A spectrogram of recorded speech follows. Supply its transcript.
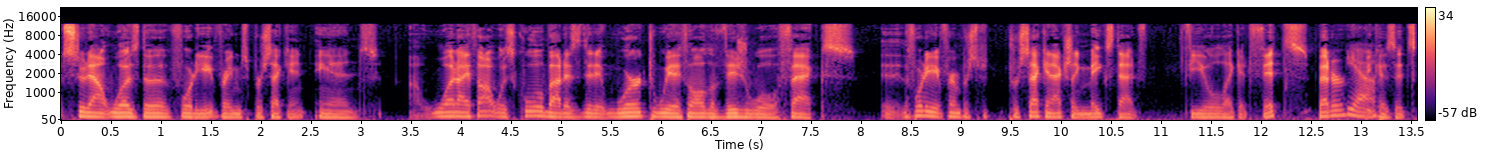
stood out was the 48 frames per second. And uh, what I thought was cool about it is that it worked with all the visual effects. Uh, The 48 frames per, per second actually makes that feel like it fits better. Yeah. Because it's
